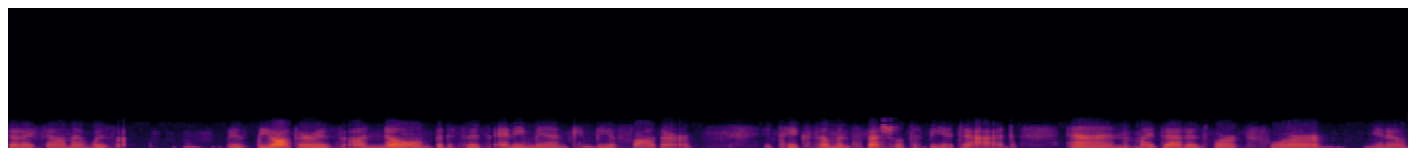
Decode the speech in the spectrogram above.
that I found that was is the author is unknown, but it says any man can be a father. It takes someone special to be a dad. And my dad has worked for you know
